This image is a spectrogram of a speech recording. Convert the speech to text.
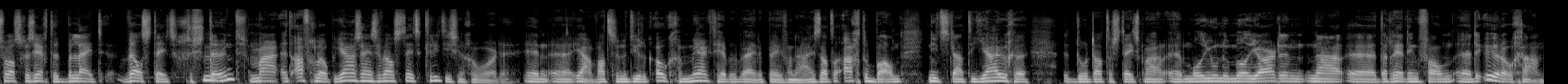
zoals gezegd, het beleid wel steeds gesteund. Hm. Maar het afgelopen jaar zijn ze wel steeds kritischer geworden. En uh, ja, wat ze natuurlijk ook gemerkt hebben bij de PvdA... is dat de achterban niet staat te juichen... doordat er steeds maar uh, miljoenen miljarden... naar uh, de redding van de euro gaan.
